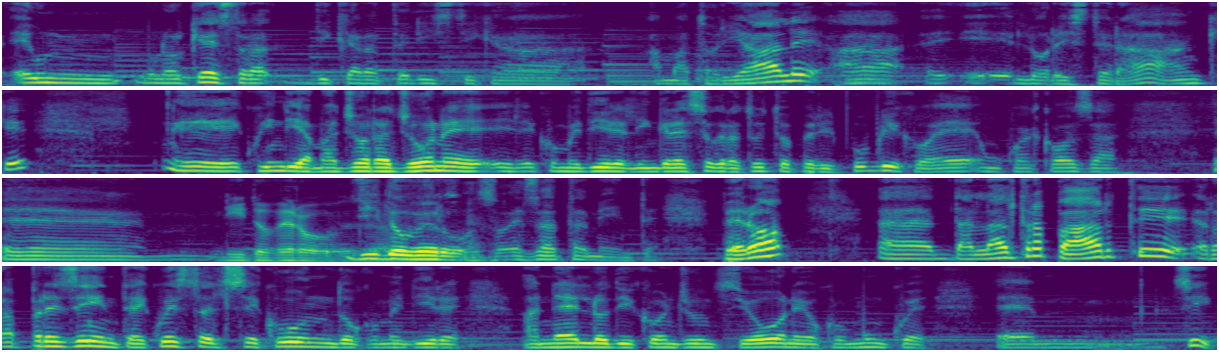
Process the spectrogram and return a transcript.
è un, un'orchestra di caratteristica amatoriale ha, e, e lo resterà anche e quindi a maggior ragione dire, l'ingresso gratuito per il pubblico è un qualcosa eh, di doveroso. Di doveroso, sì. esattamente. Però eh, dall'altra parte rappresenta, e questo è il secondo, come dire, anello di congiunzione o comunque, ehm, sì,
